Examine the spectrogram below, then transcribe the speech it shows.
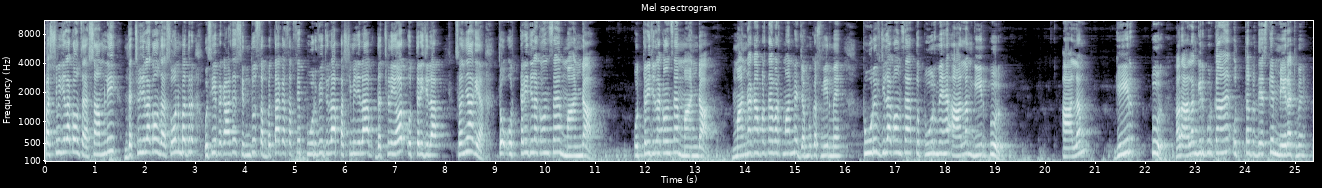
पश्चिमी जिला कौन सा है? शामली, दक्षिणी जिला कौन सा है? सोनभद्र, उसी प्रकार से सिंधु सभ्यता का सबसे पूर्वी जिला, पश्चिमी जिला, दक्षिणी और उत्तरी जिला। समझ आ गया? तो उत्तरी जिला कौन सा है? मांडा। उत्तरी जिला कौन सा है? मांडा। मांडा कहाँ पड़ता है वर्तमान में? जम्मू कश्मीर में। पूर्व जिला कौन सा है? तो पूर्व में है आलमगीरपुर। आलमगीरपुर। और आलमगीरपुर कहाँ है? उत्तर प्रदेश के मेरठ में।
